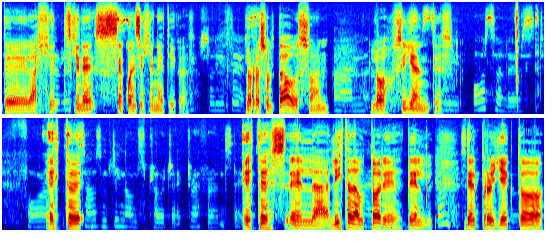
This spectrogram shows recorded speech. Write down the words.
de las secuencias genéticas. Los resultados son los siguientes. Esto, esta es eh, la lista de autores del, del proyecto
